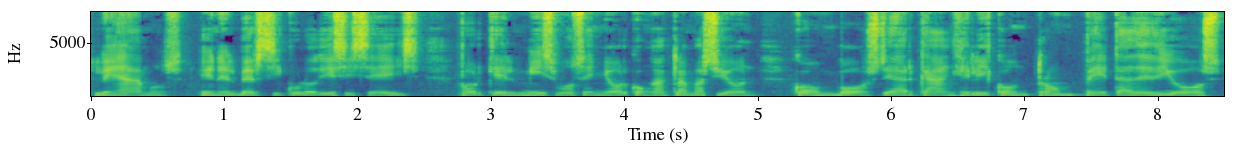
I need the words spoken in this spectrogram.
Leamos en el versículo 16, porque el mismo Señor con aclamación, con voz de arcángel y con trompeta de Dios,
